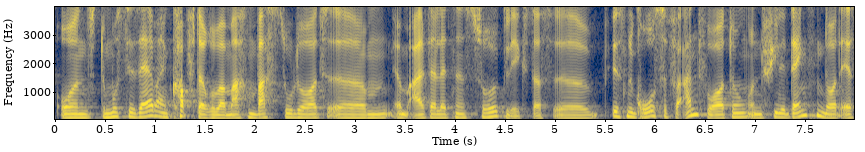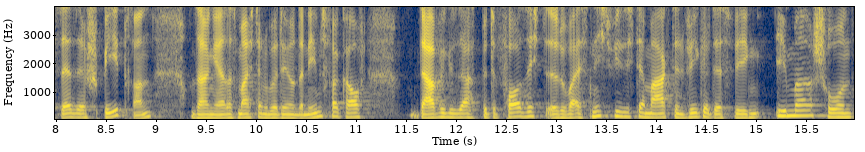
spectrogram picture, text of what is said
Und du musst dir selber einen Kopf darüber machen, was du dort ähm, im Alter letztendlich zurücklegst. Das äh, ist eine große Verantwortung und viele denken dort erst sehr, sehr spät dran und sagen, ja, das mache ich dann über den Unternehmensverkauf. Da, wie gesagt, bitte Vorsicht, äh, du weißt nicht, wie sich der Markt entwickelt, deswegen immer schon,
